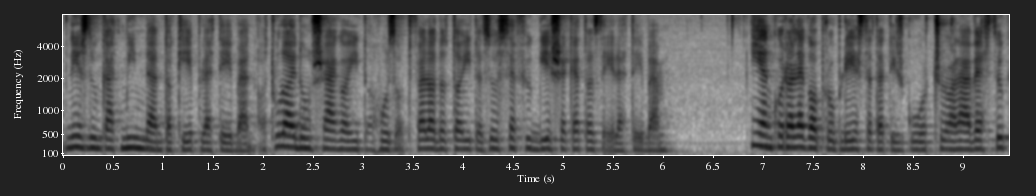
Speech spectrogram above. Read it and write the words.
nézzünk át mindent a képletében, a tulajdonságait, a hozott feladatait, az összefüggéseket az életében. Ilyenkor a legapróbb részletet is górcső alá vesszük,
